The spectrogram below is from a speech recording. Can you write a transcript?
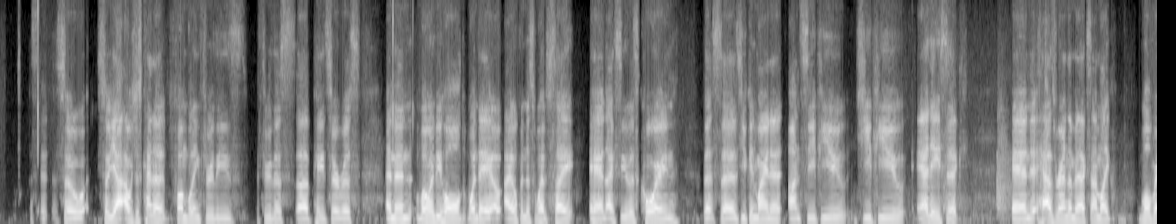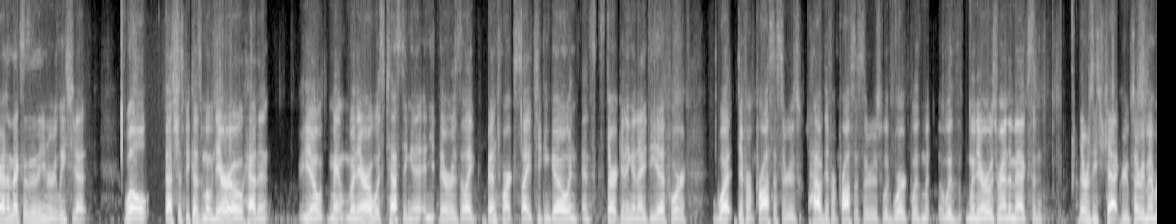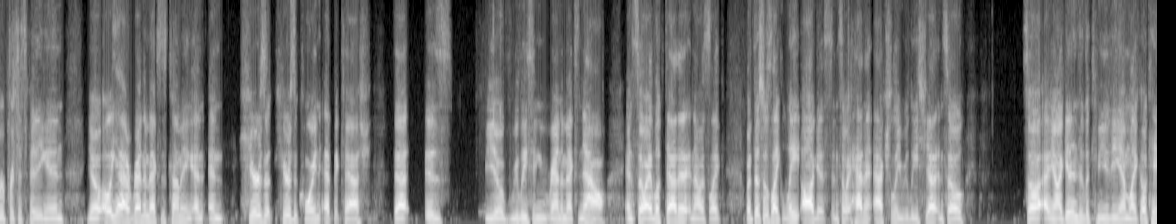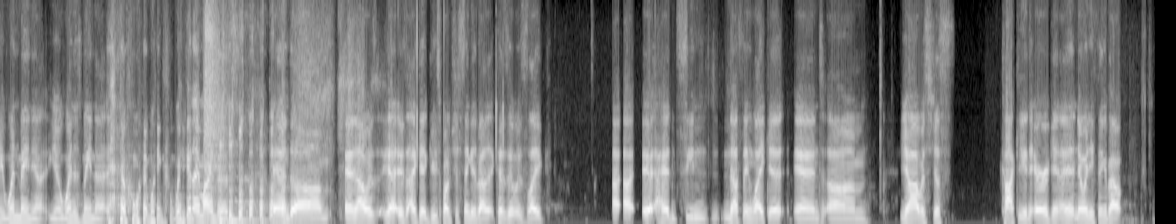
so so yeah, I was just kind of fumbling through these through this uh, paid service, and then lo and behold, one day I opened this website and I see this coin that says you can mine it on CPU, GPU, and ASIC, and it has RandomX. I'm like, well, RandomX isn't even released yet. Well, that's just because Monero hadn't, you know, Monero was testing it, and there was like benchmark sites you can go and, and start getting an idea for what different processors, how different processors would work with with Monero's RandomX, and there was these chat groups I remember participating in. You know, oh yeah, RandomX is coming, and and here's a here's a coin, Epic Cash, that is, you know, releasing RandomX now. And so I looked at it and I was like, but this was like late August, and so it hadn't actually released yet. And so, so I, you know, I get into the community. I'm like, okay, when mainnet? You know, when is mainnet? when, when, when, can I mine this? and um, and I was, yeah, was, I get goosebumps just thinking about it because it was like, I, I, I had seen nothing like it, and um, yeah, I was just cocky and arrogant. I didn't know anything about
